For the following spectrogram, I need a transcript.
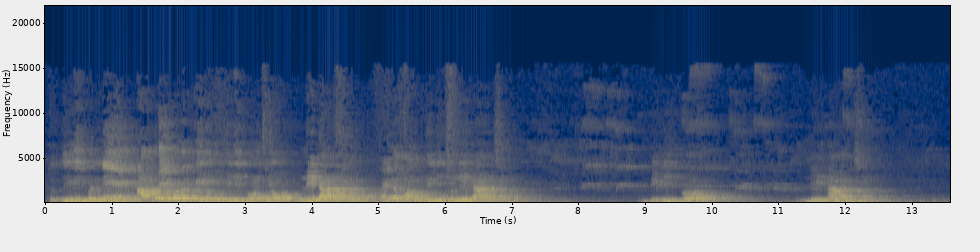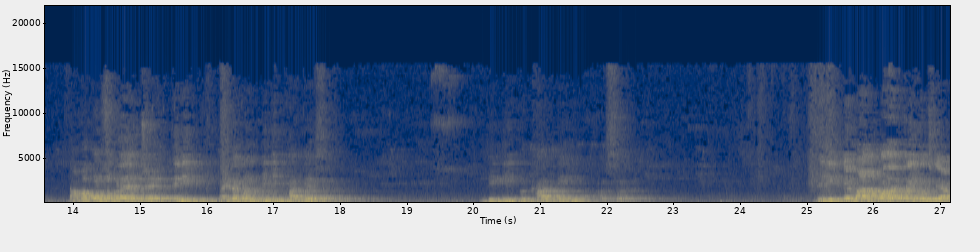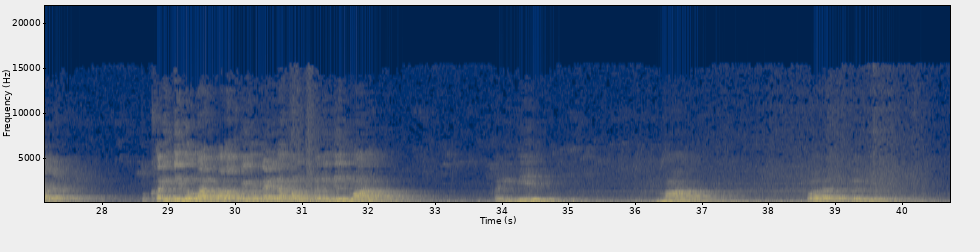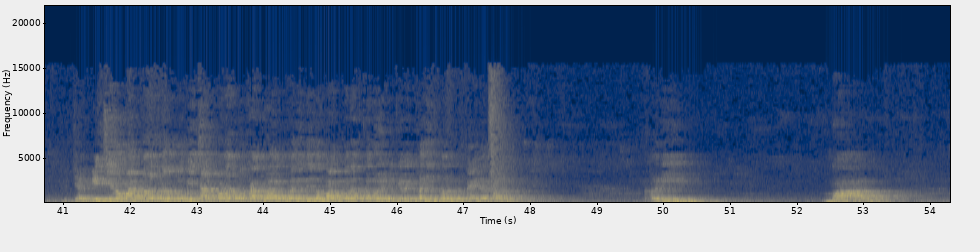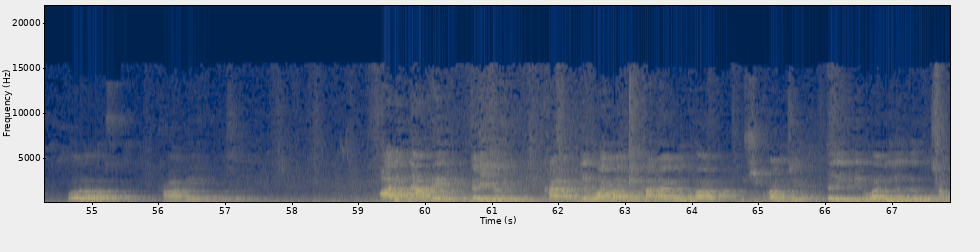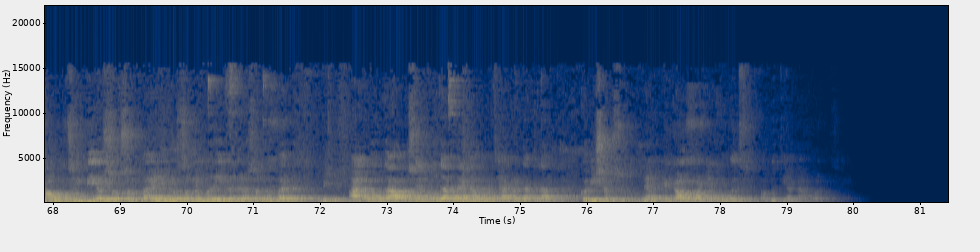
તો દિલીપને આપણે પરત કર્યો તો દિલીપ કોણ થયો લેનાર થયો અહીં લખવાનું દિલીપ લેનાર છે દિલીપ લેનાર છે આમાં કોણ સંકળાયેલું છે દિલીપ અહીં લખવાનું દિલીપ ખાતે હશે માલ પરત કર્યો છે આપણે. તો ખરીદેલો માલ પરત કર્યો એટલે લખણ ખરીદેલ માલ. ખરીદેલ માલ પરત કર્યો. વેચેલો માલ પરત કરો તો વેચાણ પરત ખાતું આવે. ખરીદેલો માલ પરત કરો એટલે કહેવાય ખરીદ પરત. એટલે અહીં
